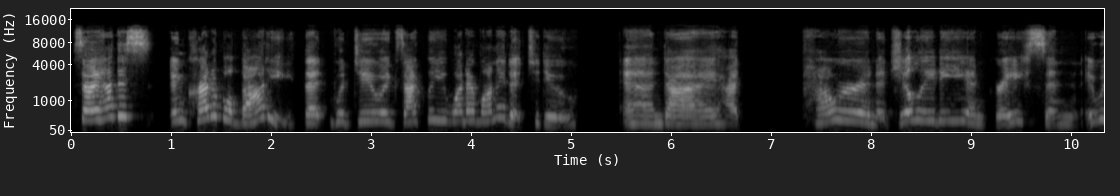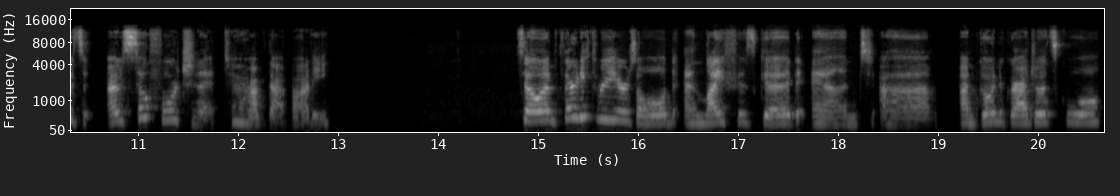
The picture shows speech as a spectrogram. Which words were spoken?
So I had this incredible body that would do exactly what I wanted it to do. And I had power and agility and grace. And it was, I was so fortunate to have that body. So I'm 33 years old and life is good. And uh, I'm going to graduate school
